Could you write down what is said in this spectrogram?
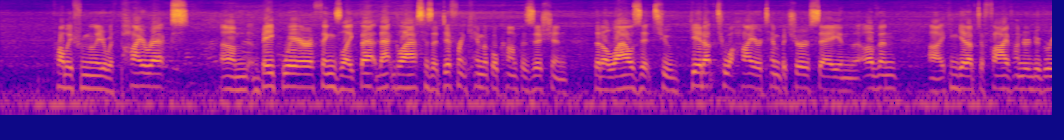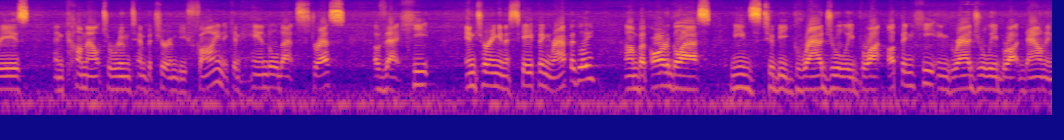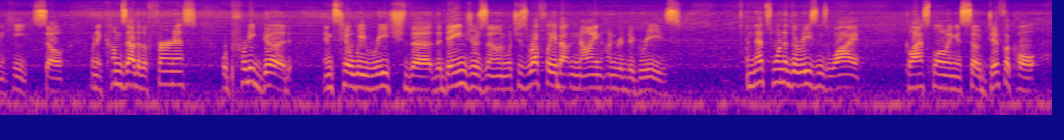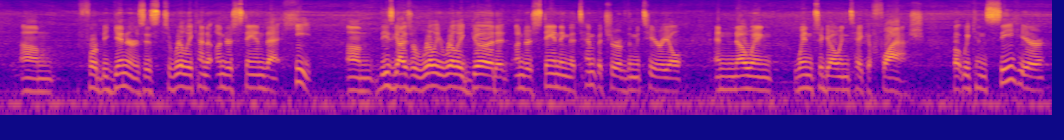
probably familiar with Pyrex, um, bakeware, things like that. That glass has a different chemical composition that allows it to get up to a higher temperature, say in the oven. Uh, it can get up to 500 degrees and come out to room temperature and be fine. It can handle that stress of that heat entering and escaping rapidly. Um, but our glass needs to be gradually brought up in heat and gradually brought down in heat. So when it comes out of the furnace, we're pretty good until we reach the, the danger zone, which is roughly about 900 degrees. And that's one of the reasons why glass blowing is so difficult um, for beginners, is to really kind of understand that heat. Um, these guys are really, really good at understanding the temperature of the material and knowing when to go and take a flash. But we can see here,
